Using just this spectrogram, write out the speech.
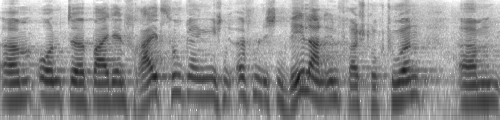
Ähm, und äh, bei den frei zugänglichen öffentlichen WLAN-Infrastrukturen ähm,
